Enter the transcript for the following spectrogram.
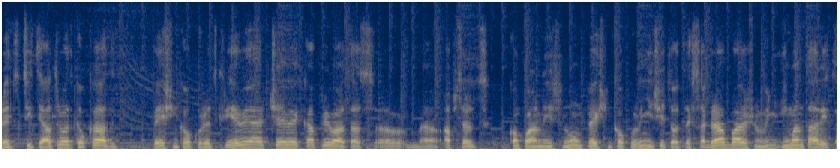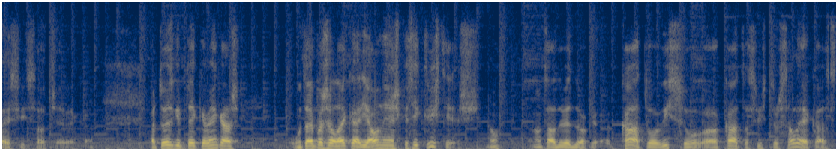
Redz, citi atrod kaut kādu pēkšņi kaut kur redz, Krievijā ir ČVK privātās uh, apsardzes kompānijas, nu, un pēkšņi kaut kur viņi šito sagrābājuši, un viņi imantā arī taisīs savu ČVK. Ar to es gribu teikt, ka vienkārši, un tā pašā laikā ir jaunieši, kas ir kristieši. Nu, no tāda viedokļa, kā to visu, kā tas viss tur saliekās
